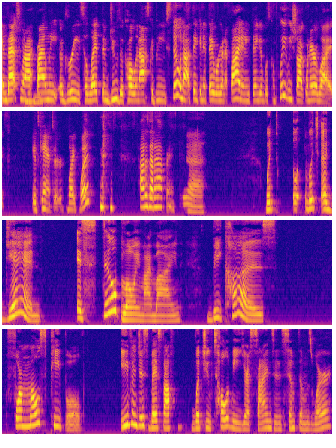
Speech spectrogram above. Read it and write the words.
And that's when mm-hmm. I finally agreed to let them do the colonoscopy, still not thinking that they were going to find anything. It was completely shocked when they were like, it's cancer. Like, what? How does that happen? Yeah. Which, uh, which again is still blowing my mind because for most people, even just based off what you've told me your signs and symptoms were,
